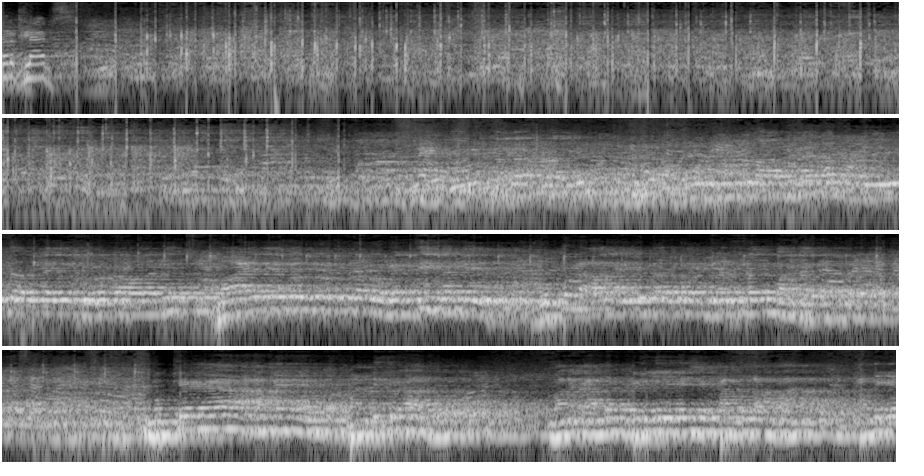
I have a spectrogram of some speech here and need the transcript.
అందరు క్లాప్స్ ముఖ్యంగా ఆమె ఒక పండితురాలు. మనకు అందరు పెళ్ళి చేసే పండుగమ్మ అందుకే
